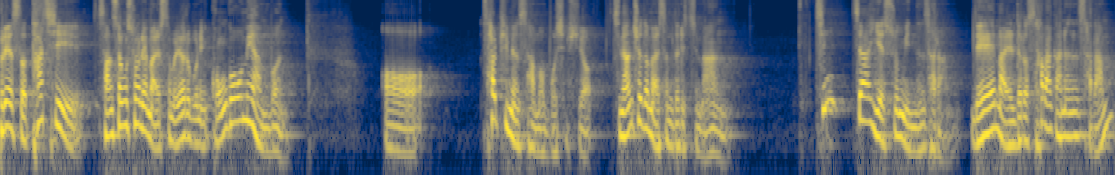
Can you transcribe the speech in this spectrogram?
그래서 다시 산성수원의 말씀을 여러분이 곰곰이 한번 어, 살피면서 한번 보십시오. 지난주에도 말씀드렸지만 진짜 예수 믿는 사람, 내 말대로 살아가는 사람,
